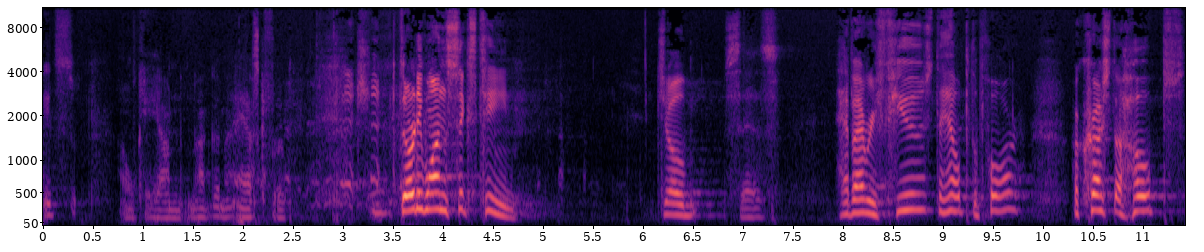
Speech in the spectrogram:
it's okay, I'm not gonna ask for 31, 16. Job says, Have I refused to help the poor? Or crushed the hopes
